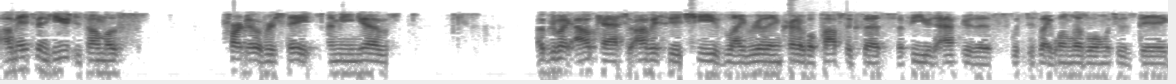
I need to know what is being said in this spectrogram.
I mean, it's been huge. It's almost hard to overstate. I mean, you have a group like OutKast obviously achieved like really incredible pop success a few years after this, which is like one level in which it was big.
